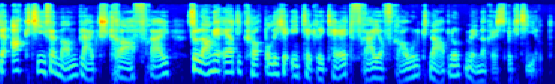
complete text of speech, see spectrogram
Der aktive Mann bleibt straffrei, solange er die körperliche Integrität freier Frauen, Knaben und Männer respektiert.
